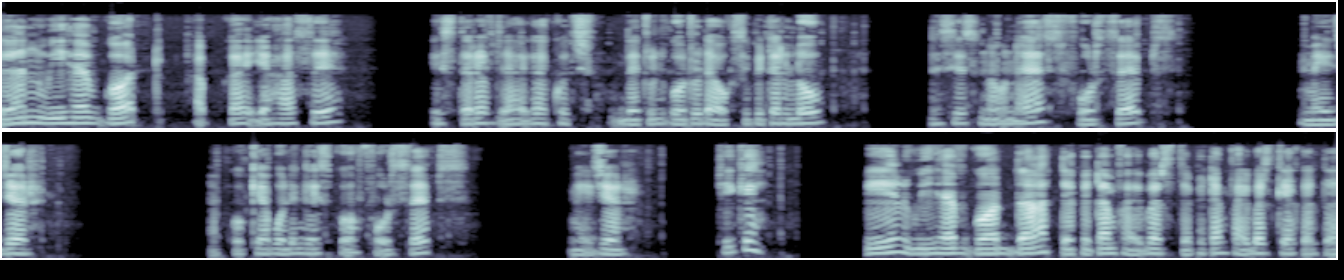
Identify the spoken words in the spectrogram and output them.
देन वी हैव गॉट आपका यहाँ से इस तरफ़ जाएगा कुछ। That will go to the occipital lobe this is known as forceps major आपको क्या बोलेंगे इसको? फोरसेप्स मेजर ठीक है? फिर we have got the tapetum fibres tapetum fibres क्या करता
